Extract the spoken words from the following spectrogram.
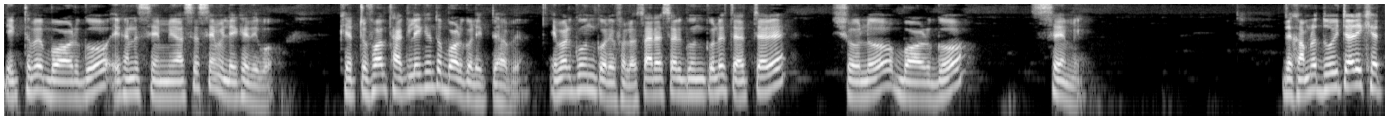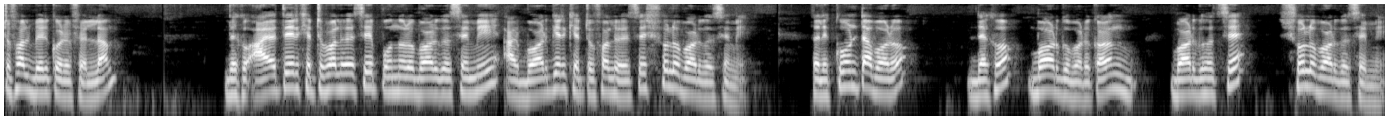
লিখতে হবে বর্গ। এখানে সেমি আছে সেমি লিখে দিব। ক্ষেত্রফল থাকলেই কিন্তু বর্গ লিখতে হবে। এবার গুণ করে ফেলো। চারে চার গুণ করলে চার চারে ষোলো বর্গ সেমি। দেখো, আমরা দুইটারই ক্ষেত্রফল বের করে ফেললাম। দেখো, আয়তের ক্ষেত্রফল হয়েছে পনেরো বর্গ সেমি আর বর্গের ক্ষেত্রফল হয়েছে ষোলো বর্গ সেমি। তাহলে কোনটা বড়? দেখো, বর্গ বড়, কারণ বর্গ হচ্ছে ষোলো বর্গ সেমি।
